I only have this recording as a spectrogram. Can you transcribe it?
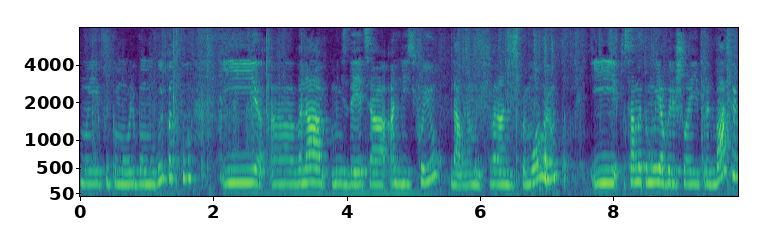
ми її купимо в будь-якому випадку. І е, вона, мені здається, англійською. Да, вона, вона англійською мовою. І саме тому я вирішила її придбати.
